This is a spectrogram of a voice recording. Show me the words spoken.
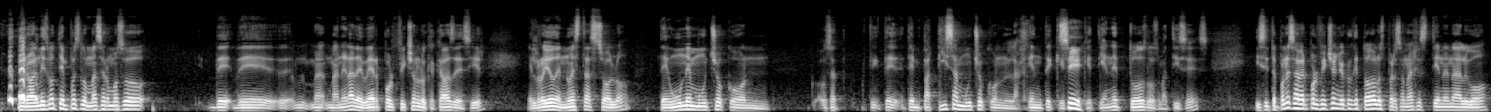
Pero al mismo tiempo es lo más hermoso de, de- de ma- manera de ver Pulp Fiction, lo que acabas de decir. El rollo de no estás solo te une mucho con. O sea, te, te- te empatiza mucho con la gente que, Sí. que tiene todos los matices. Y si te pones a ver Pulp Fiction, yo creo que todos los personajes tienen algo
